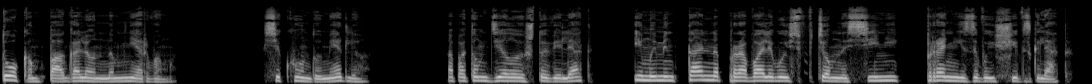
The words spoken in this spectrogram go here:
током по оголенным нервам. Секунду медлю, а потом делаю, что велят, и моментально проваливаюсь в темно-синий, пронизывающий взгляд.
